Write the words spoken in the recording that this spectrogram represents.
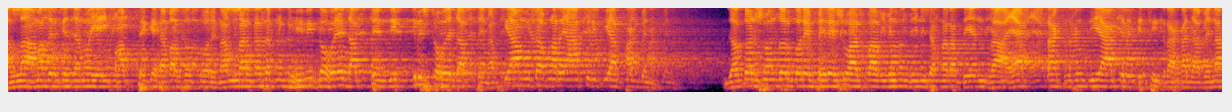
আল্লাহ আমাদেরকে যেন এই পাপ থেকে হেফাজত করেন। আল্লাহর কাছে আপনি ঘৃণিত হয়ে যাচ্ছেন, নিকৃষ্ট হয়ে যাচ্ছেন। আর কেয়ামতে আপনার এই আকৃতি আর থাকবে না। যত সুন্দর করে ফেরে শোয়াস বা বিভিন্ন জিনিস আপনারা দেন যা, একটা কিছু দিয়ে আকৃতি ঠিক রাখা যাবে না।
